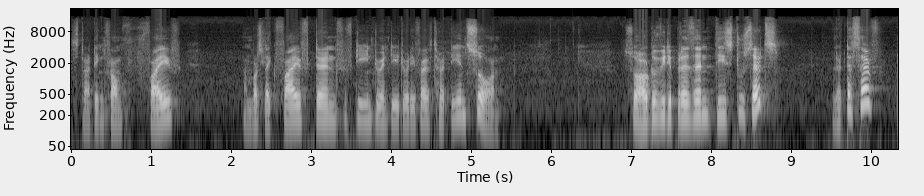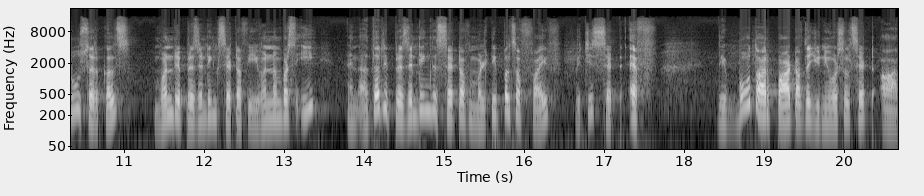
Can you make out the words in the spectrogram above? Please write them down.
starting from 5 numbers like 5 10 15 20 25 30 and so on. So how do we represent these two sets? Let us have two circles one representing set of even numbers e and other representing the set of multiples of 5 which is set f. They both are part of the universal set r.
